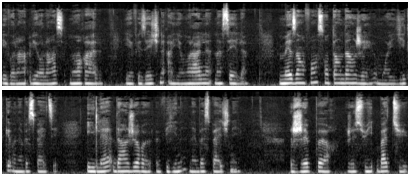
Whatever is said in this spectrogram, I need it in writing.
і віола- violence morale – є фізичне, а є моральне насилля. Mes enfants sont en danger. Мої дітки в небезпеці. Il est dangereux. Він небезпечний. J'ai peur. Je suis battue.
